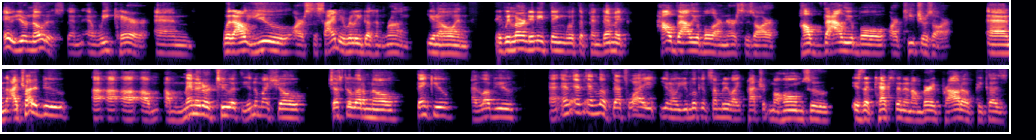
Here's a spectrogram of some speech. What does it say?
hey, you're noticed and, and we care. And without you, our society really doesn't run, you know. And if we learned anything with the pandemic, how valuable our nurses are, how valuable our teachers are. And I try to do a, a, a, a minute or two at the end of my show just to let them know, thank you, I love you, and, and, and look, that's why, you know, you look at somebody like Patrick Mahomes, who is a Texan and I'm very proud of because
